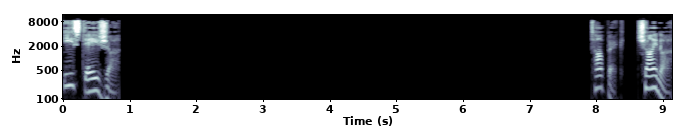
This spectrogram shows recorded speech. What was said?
East Asia China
